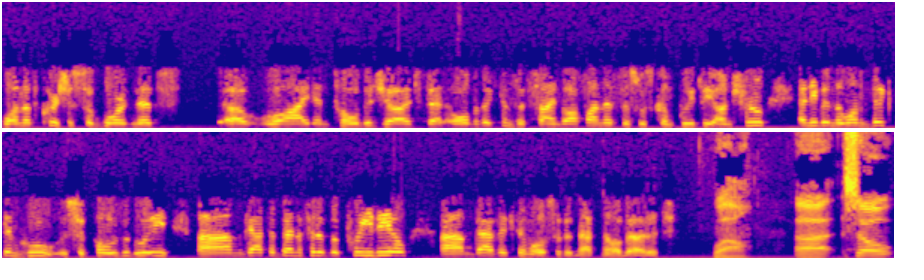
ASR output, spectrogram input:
one of Krish's subordinates uh, lied and told the judge that all the victims had signed off on this. This was completely untrue. And even the one victim who supposedly um, got the benefit of the plea deal, um, that victim also did not know about it. Wow. Uh, so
